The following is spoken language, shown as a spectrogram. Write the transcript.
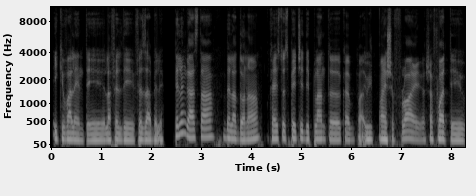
echivalente la fel de fezabile. Pe lângă asta, beladona, care este o specie de plantă care mai și floare, așa foarte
